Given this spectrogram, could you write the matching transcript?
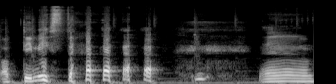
optimista. eh,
